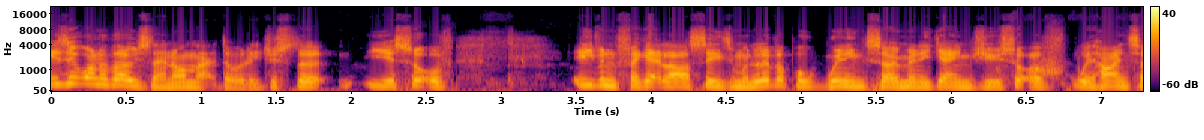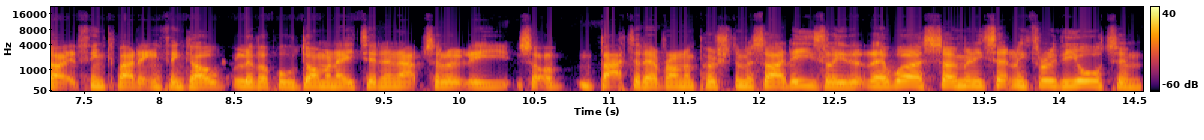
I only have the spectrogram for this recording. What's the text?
Is it one of those then on that, Doyley? Just that you sort of even forget last season when Liverpool winning so many games, you sort of, with hindsight, think about it and think, oh, Liverpool dominated and absolutely sort of battered everyone and pushed them aside easily. That there were so many, certainly through the autumn,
